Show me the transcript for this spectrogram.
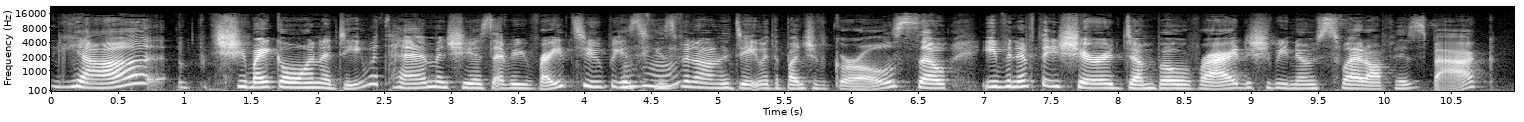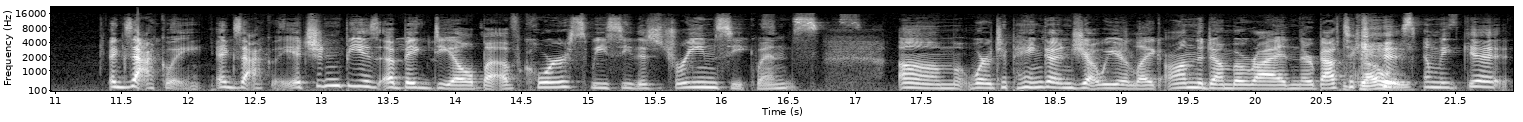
yeah, she might go on a date with him, and she has every right to because Mm-hmm. he's been on a date with a bunch of girls. So even if they share a Dumbo ride, it should be no sweat off his back. Exactly, exactly. It shouldn't be as a big deal, but of course we see this dream sequence um where Topanga and Joey are like on the Dumbo ride and they're about to Joey. kiss and we get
